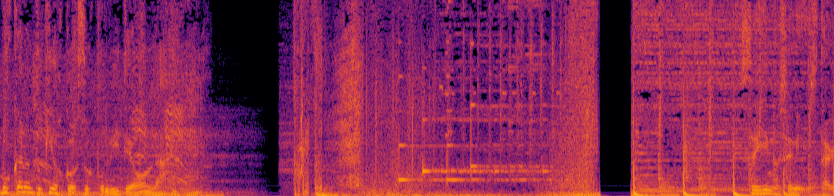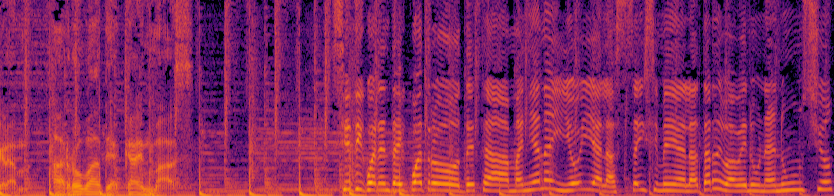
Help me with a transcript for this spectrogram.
Búscalo en tu kiosco, suscríbete online. Seguimos en Instagram, arroba de acá en más. 7 y 44 de esta mañana y hoy a las 6 y media de la tarde va a haber un anuncio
